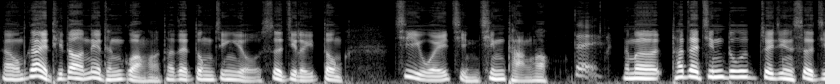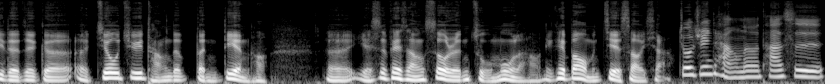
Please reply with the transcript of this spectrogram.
那我们刚才也提到内藤广哈，他在东京有设计了一栋纪尾景清堂哈。对。那么他在京都最近设计的这个呃鸠居堂的本店哈，呃也是非常受人瞩目了哈。你可以帮我们介绍一下鸠居堂呢？它是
